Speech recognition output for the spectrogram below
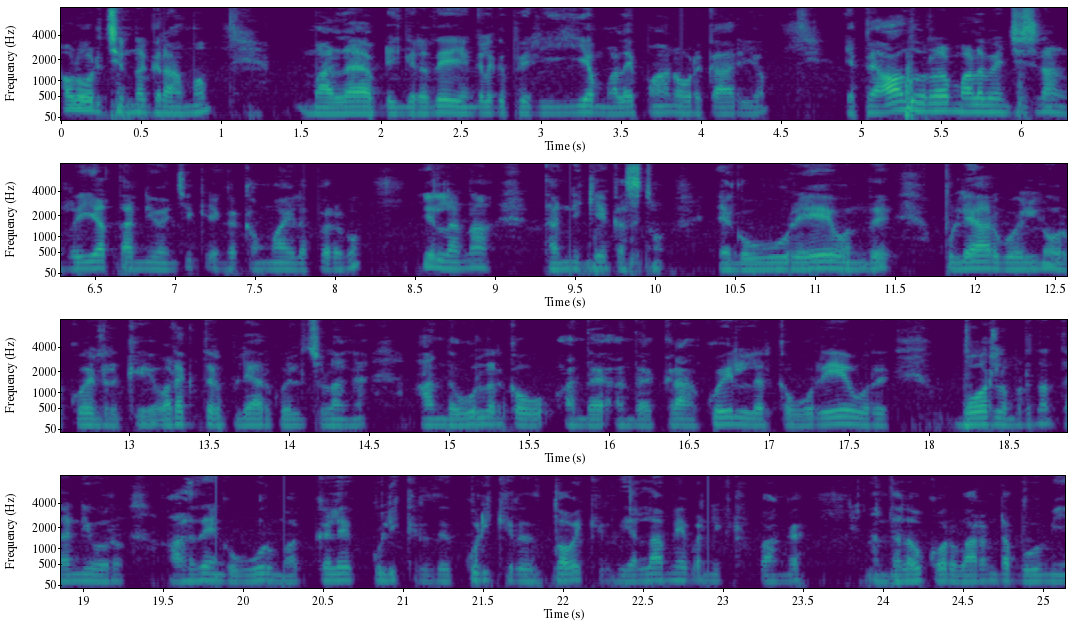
அவ்வளோ ஒரு சின்ன கிராமம். மழை அப்படிங்கிறது எங்களுக்கு பெரிய மலைப்பான ஒரு காரியம். எப்போயாவது ஒரு மழை பெஞ்சிச்சுன்னா நிறையா தண்ணி வந்து எங்கள் கம்மாயில் பிறகும் இல்லைன்னா தண்ணிக்கே கஷ்டம். எங்கள் ஊரே வந்து பிள்ளையார் கோயில்னு ஒரு கோயில் இருக்குது வடக்கு தெரு பிள்ளையார் கோயில்னு சொல்லுவாங்க. அந்த ஊரில் இருக்க அந்த அந்த கிரா கோயிலில் இருக்க ஒரே ஒரு போரில் மட்டும்தான் தண்ணி வரும். அதுதான் எங்கள் ஊர் மக்களே குளிக்கிறது குடிக்கிறது துவைக்கிறது எல்லாமே பண்ணிக்கிட்டு இருப்பாங்க. அந்தளவுக்கு ஒரு வறண்ட பூமி.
